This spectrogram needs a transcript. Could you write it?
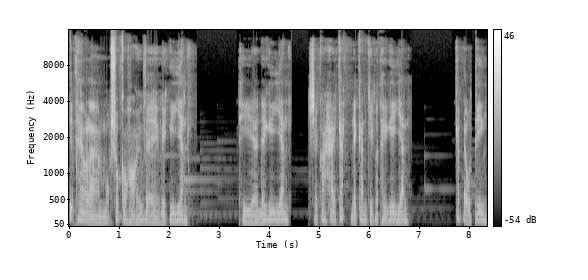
Tiếp theo là một số câu hỏi về việc ghi danh. Thì à, để ghi danh sẽ có hai cách để các anh chị có thể ghi danh. Cách đầu tiên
